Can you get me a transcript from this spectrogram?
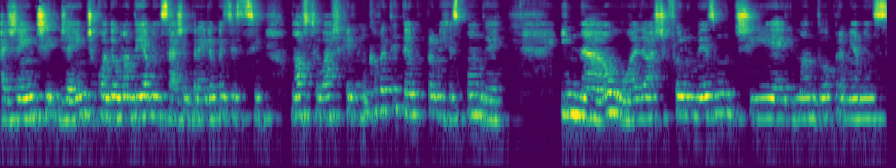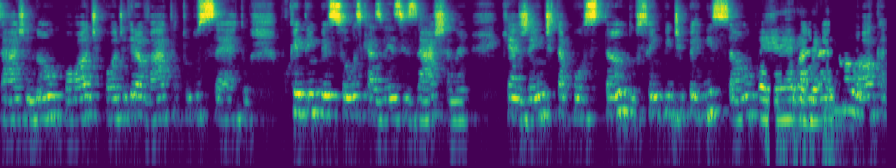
A gente, gente, quando eu mandei a mensagem para ele, eu pensei assim: nossa, eu acho que ele nunca vai ter tempo para me responder. E não, olha, eu acho que foi no mesmo dia, ele mandou para mim a mensagem: não, pode, pode gravar, tá tudo certo. Porque tem pessoas que às vezes acham, né, que a gente está postando sem pedir permissão. É, é coloca,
